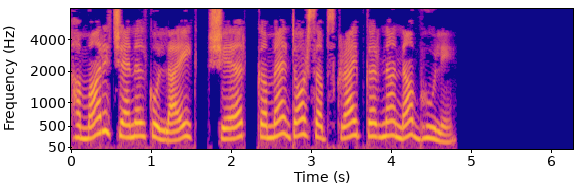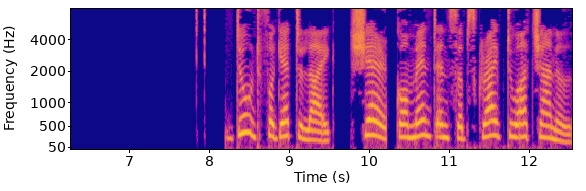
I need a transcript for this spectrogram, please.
हमारे चैनल को लाइक, शेयर, कमेंट और सब्सक्राइब करना ना भूलें। Don't forget to like share comment and subscribe to our channel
